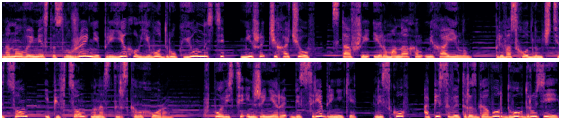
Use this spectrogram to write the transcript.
на новое место служения приехал его друг юности Миша Чихачев, ставший иеромонахом Михаилом, превосходным чтецом и певцом монастырского хора. В повести «Инженеры-бессребреники» Лесков описывает разговор двух друзей,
